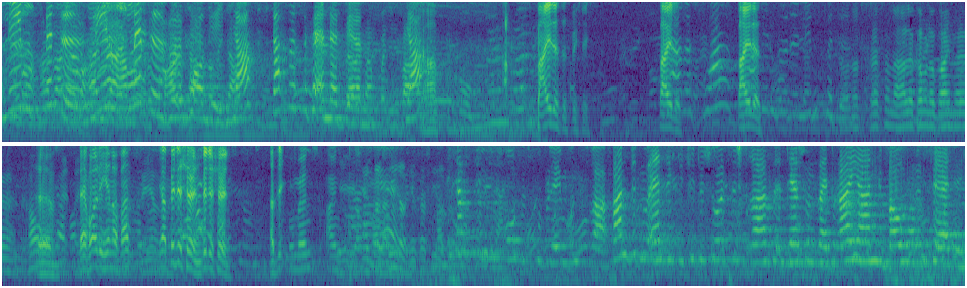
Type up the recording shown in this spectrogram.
Lebensmittel, Lebensmittel würde vorgehen, ja? Das müsste verändert werden, ja? Ja. Beides ist wichtig. Beides. Beides. Das Fressen in der Halle kann man doch gar nicht mehr kaufen. Ähm, wer wollte hier noch was? Ja, bitteschön, bitteschön. Also, Moment, eins nach dem anderen. Ich habe ein großes Problem und zwar, wann wird nur endlich die Fiete-Schulze-Straße, in der schon seit drei Jahren gebaut wird, fertig?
